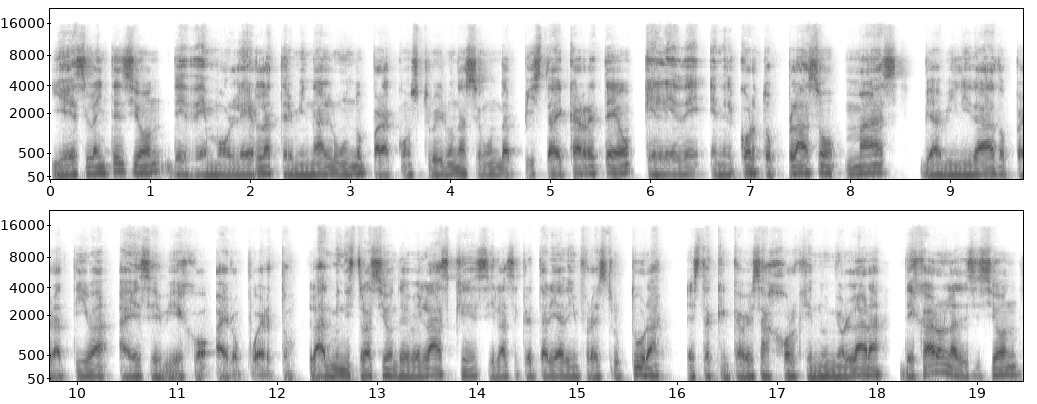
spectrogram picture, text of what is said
y es la intención de demoler la Terminal 1 para construir una segunda pista de carreteo que le dé en el corto plazo más viabilidad operativa a ese viejo aeropuerto. La administración de Velázquez y la Secretaría de Infraestructura esta que encabeza Jorge Nuño Lara, dejaron la decisión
